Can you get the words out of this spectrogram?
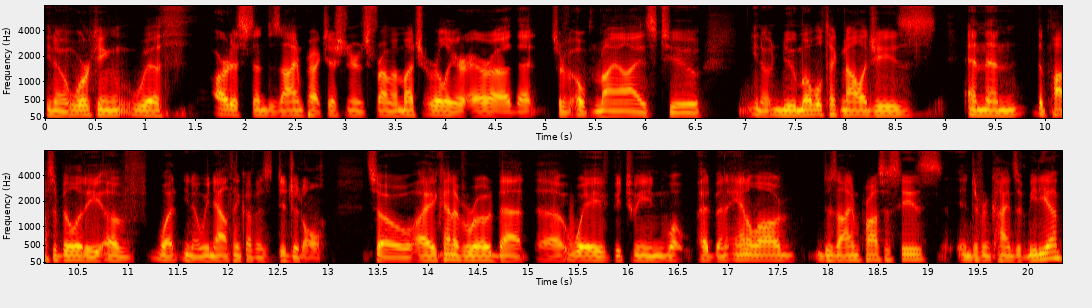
you know, working with artists and design practitioners from a much earlier era that sort of opened my eyes to, you know, new mobile technologies, and then the possibility of what you know we now think of as digital so I kind of rode that uh, wave between what had been analog design processes in different kinds of media,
